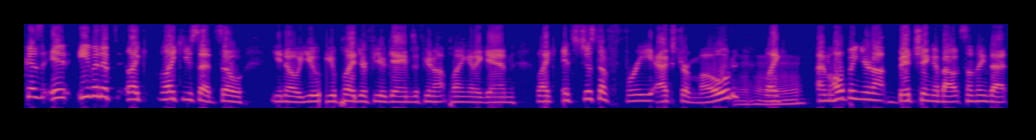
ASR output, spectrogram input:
Because it, even if, like, like you said, so you know, you you played your few games. If you're not playing it again, like, it's just a free extra mode. Like, Mhm. I'm hoping you're not bitching about something that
